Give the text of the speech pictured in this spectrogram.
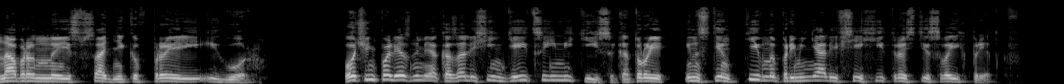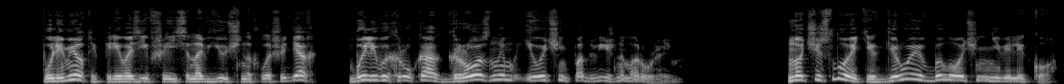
набранные из всадников прерий и гор. Очень полезными оказались индейцы и метисы, которые инстинктивно применяли все хитрости своих предков. Пулеметы, перевозившиеся на вьючных лошадях, были в их руках грозным и очень подвижным оружием. Но число этих героев было очень невелико,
